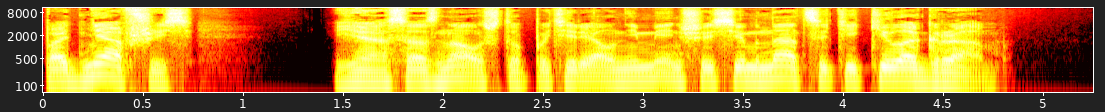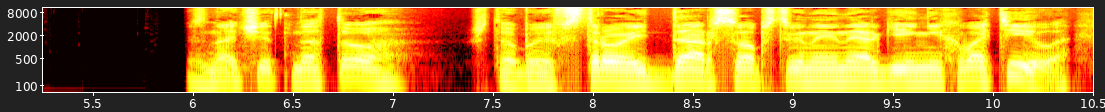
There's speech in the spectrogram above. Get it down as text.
Поднявшись, я осознал, что потерял не меньше 17 килограмм. Значит, на то, чтобы встроить дар собственной энергии, не хватило —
